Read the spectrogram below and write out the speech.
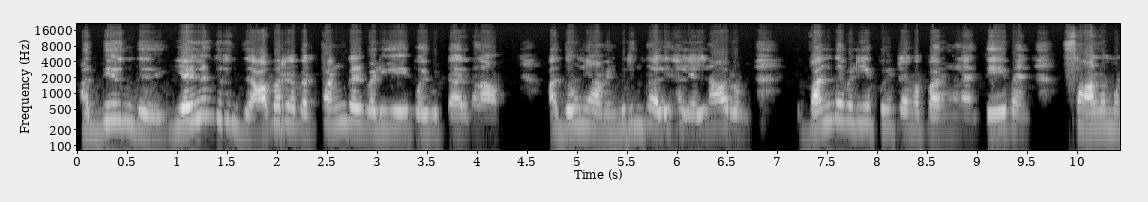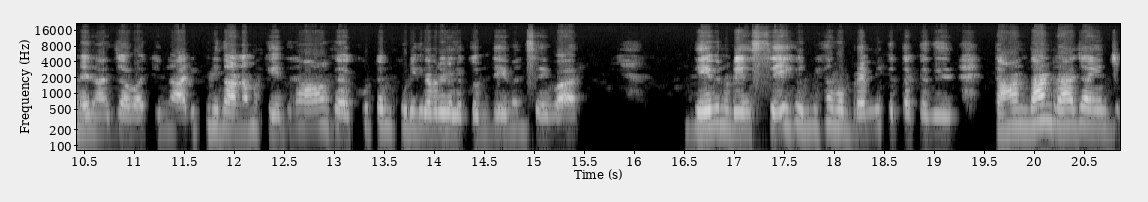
அதிர்ந்து எழுந்திருந்து அவரவர் தங்கள் வழியே போய்விட்டார்களாம். அதோனியாவின் விருந்தாளிகள் எல்லாரும் வந்த வழியே போயிட்டாங்க பாருங்களேன். தேவன் சாலமுனை ராஜாவாக்கினார். இப்படிதான் நமக்கு எதிராக கூட்டம் கூடுகிறவர்களுக்கும் தேவன் செய்வார். தேவனுடைய செய்கள் மிகவும் பிரமிக்கத்தக்கது. தான் தான் ராஜா என்று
